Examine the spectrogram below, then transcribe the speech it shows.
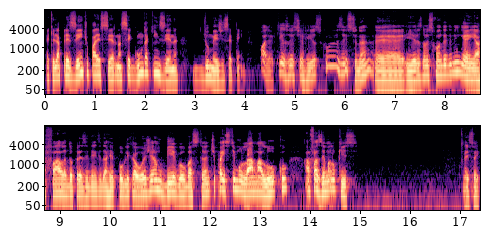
é que ele apresente o parecer na segunda quinzena do mês de setembro. Olha, que existe risco, existe, né? É, e eles não escondem de ninguém. A fala do presidente da República hoje é ambígua o bastante para estimular maluco a fazer maluquice. É isso aí.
